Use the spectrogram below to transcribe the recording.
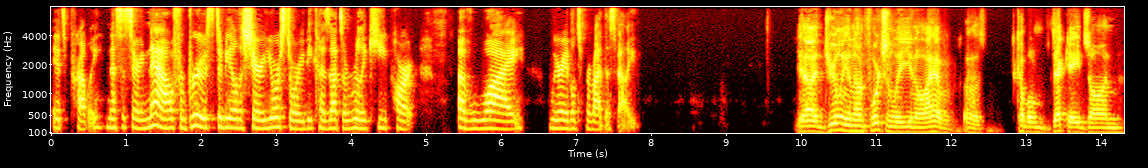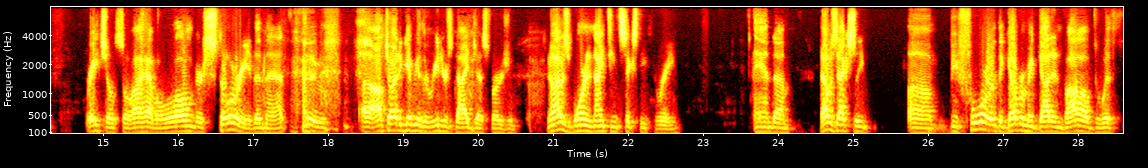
it's probably necessary now for Bruce to be able to share your story because that's a really key part of why we're able to provide this value. Yeah, and Julian, unfortunately, you know, I have a couple decades on Rachel, so I have a longer story than that too. uh, I'll try to give you the Reader's Digest version. You know, I was born in 1963, and um, that was actually uh, before the government got involved with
